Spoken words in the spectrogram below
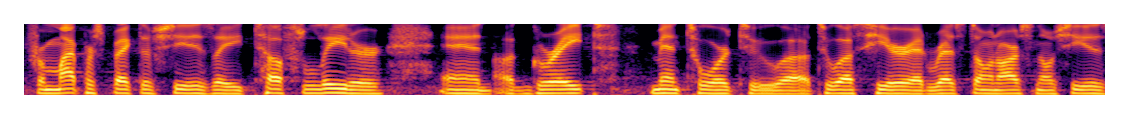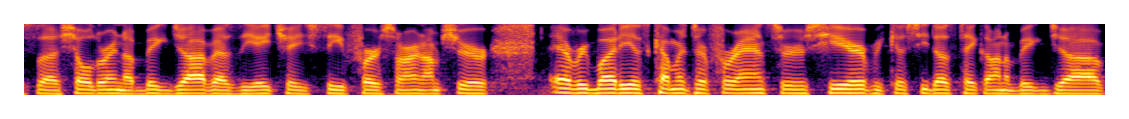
from my perspective, she is a tough leader and a great mentor to uh, to us here at Redstone Arsenal. She is uh, shouldering a big job as the HHC first sergeant. I'm sure everybody is coming to her for answers here because she does take on a big job,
